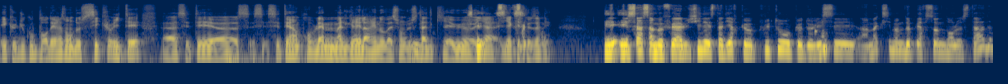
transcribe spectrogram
et que du coup pour des raisons de sécurité c'était c'était un problème malgré la rénovation du stade qu'il y a eu il y a, il y a quelques années. Et, ça, ça me fait halluciner. C'est-à-dire que plutôt que de laisser un maximum de personnes dans le stade,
